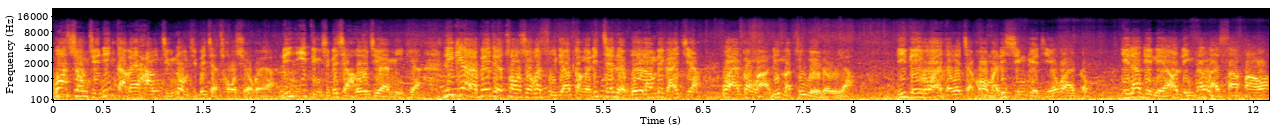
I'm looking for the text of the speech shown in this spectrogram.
我相信恁逐个行情拢毋是要食粗俗的啊，恁一定是要食好食的物件。你今日买着粗俗的薯条，当然你真的无人要甲你食。我来讲啊，你嘛煮袂落去啊。你买我来当去食看嘛，你先价钱我来讲。今仔日了，林刚来三包啊。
